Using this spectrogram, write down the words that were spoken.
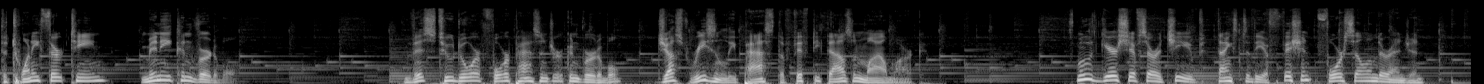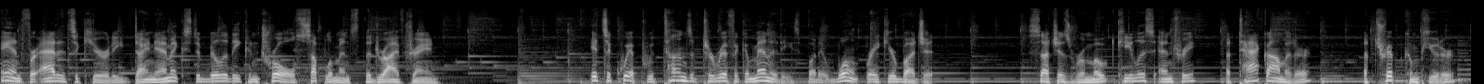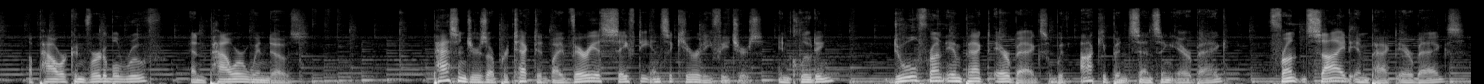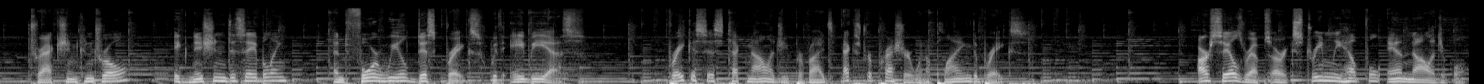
the 2013 Mini Convertible. This two-door, four-passenger convertible just recently passed the 50,000 mile mark. Smooth gear shifts are achieved thanks to the efficient four-cylinder engine. And for added security, Dynamic Stability Control supplements the drivetrain. It's equipped with tons of terrific amenities, but it won't break your budget, such as remote keyless entry, a tachometer, a trip computer, a power convertible roof, and power windows. Passengers are protected by various safety and security features, including dual front impact airbags with occupant sensing airbag, front and side impact airbags, traction control, ignition disabling, and four-wheel disc brakes with ABS. Brake Assist technology provides extra pressure when applying the brakes. Our sales reps are extremely helpful and knowledgeable.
